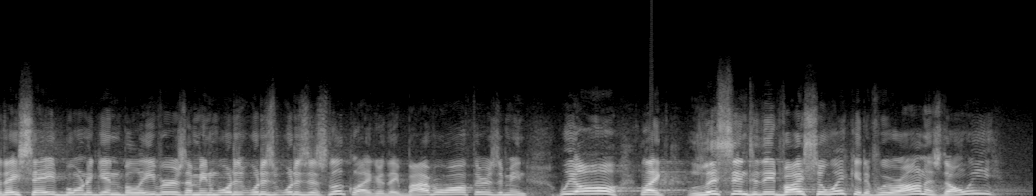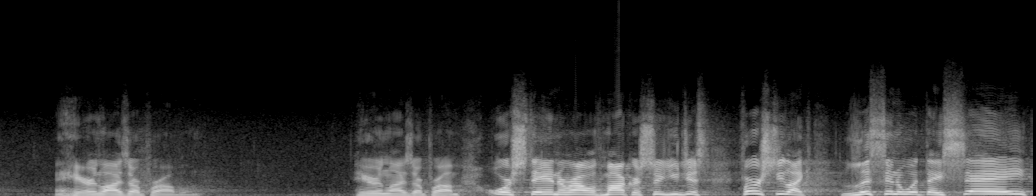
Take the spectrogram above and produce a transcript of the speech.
Are they saved, born again believers? I mean, what, is, what, is, what does this look like? Are they Bible authors? I mean, we all like listen to the advice of wicked if we were honest, don't we? And herein lies our problem. Herein lies our problem. Or standing around with mockers. So you just, first you like listen to what they say,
